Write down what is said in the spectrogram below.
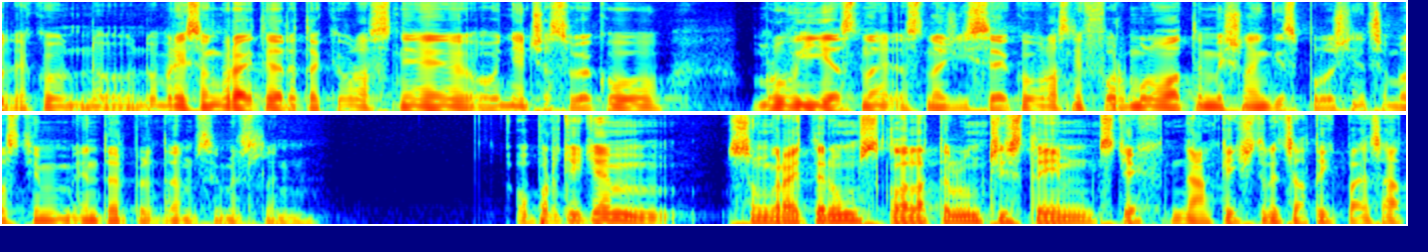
uh, jako do, dobrý songwriter taky vlastně hodně času jako mluví a sna- snaží se jako vlastně formulovat ty myšlenky společně třeba s tím interpretem, si myslím. Oproti těm songwriterům, skladatelům čistým z těch nějakých 40. 50.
